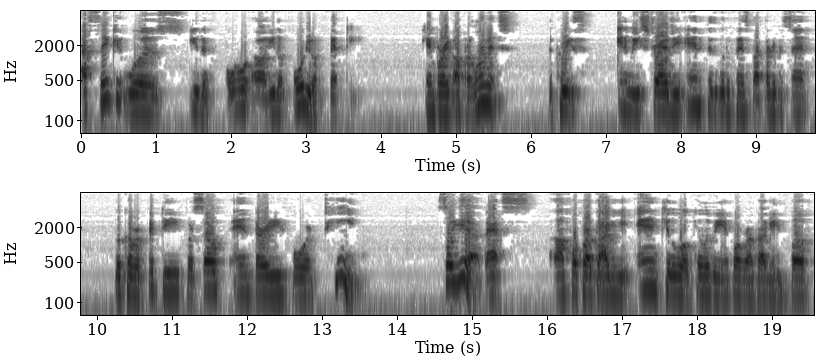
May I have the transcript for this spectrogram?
I think it was either four, uh, either 40 or 50. Can break upper limits, decrease enemy strategy and physical defense by 30%, recover 50 for self and 30 for team. So yeah, that's uh, Fourth Raikage and Killer Bee and Fourth Raikage buff.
